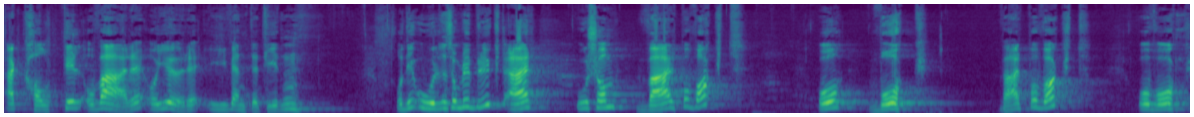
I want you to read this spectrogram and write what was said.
er kalt til å være og gjøre i ventetiden. Og De ordene som blir brukt, er ord som 'vær på vakt' og 'våk'. Vær på vakt og våk.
